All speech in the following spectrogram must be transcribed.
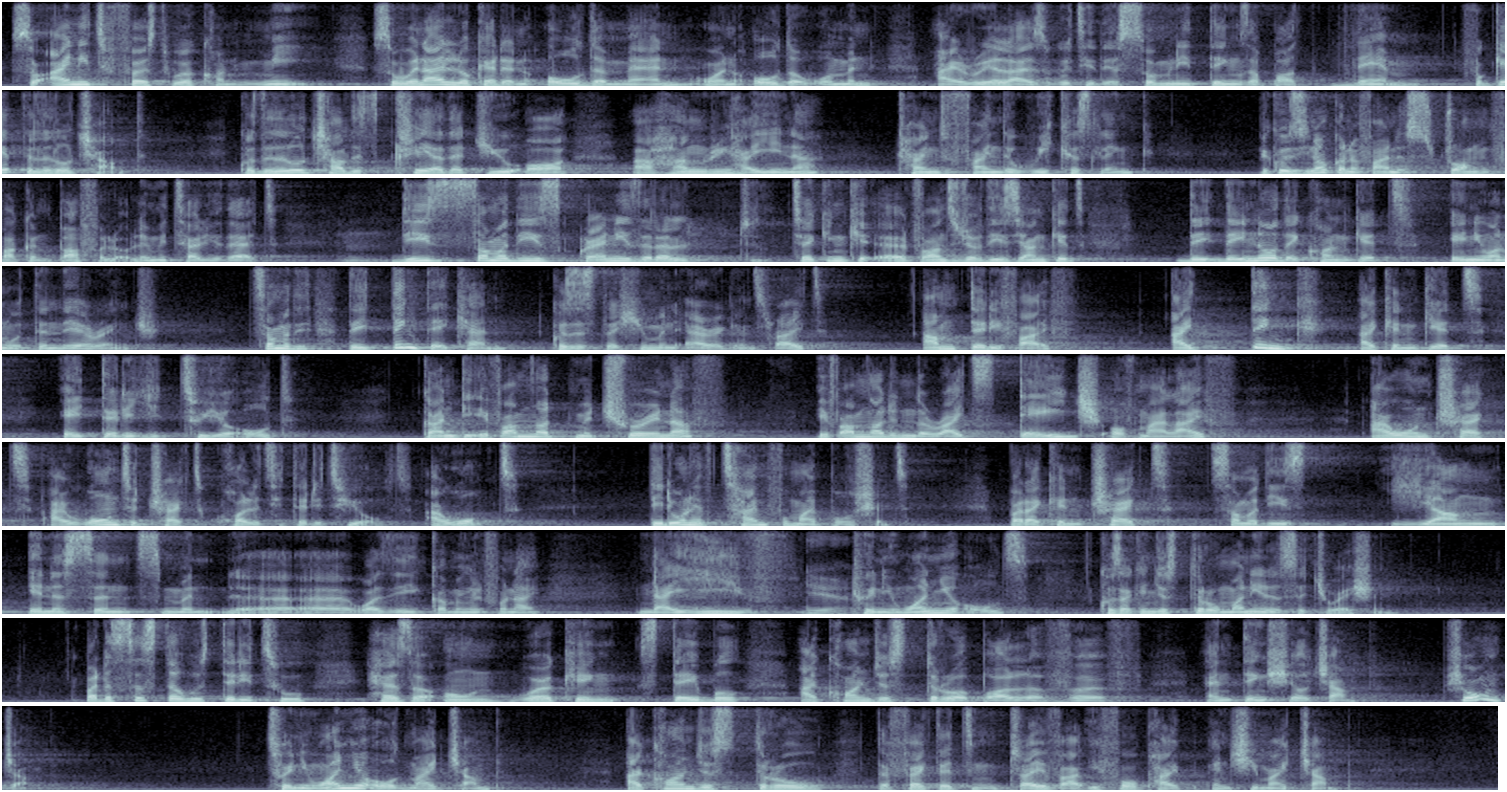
So I need to first work on me. So when I look at an older man or an older woman, I realize, Guti, there's so many things about them. Forget the little child. Because the little child is clear that you are a hungry hyena trying to find the weakest link. Because you're not going to find a strong fucking buffalo, let me tell you that. These, some of these grannies that are taking advantage of these young kids, they, they know they can't get anyone within their range. Some of these, they think they can because it's the human arrogance, right? I'm 35. I think I can get a 32 year old. Gandhi, if I'm not mature enough, if I'm not in the right stage of my life, I won't attract, I won't attract quality 32 year olds. I won't. They don't have time for my bullshit. But I can attract some of these young, innocent, uh, uh, what's he coming in for now? Naive Yeah. 21 year olds because I can just throw money at the situation. But a sister who's 32 has her own working, stable. I can't just throw a bottle of Veuve and think she'll jump. She won't jump. 21 year old might jump. I can't just throw the fact that in driver E4 pipe and she might jump.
